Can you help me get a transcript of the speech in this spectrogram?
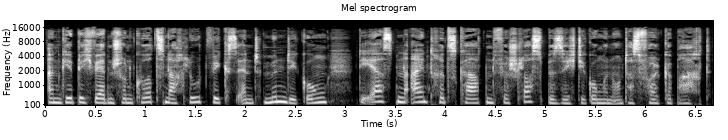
Angeblich werden schon kurz nach Ludwigs Entmündigung die ersten Eintrittskarten für Schlossbesichtigungen unters Volk gebracht.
